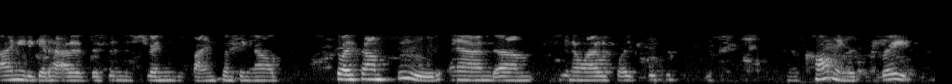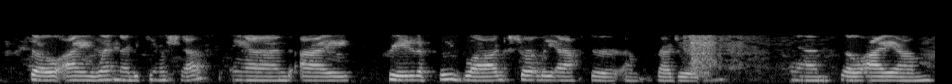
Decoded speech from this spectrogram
I need to get out of this industry. I need to find something else. So I found food, and um, you know, I was like, this is, this is you know, calming. This is great. So I went and I became a chef, and I created a food blog shortly after um, graduating. And so I um,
